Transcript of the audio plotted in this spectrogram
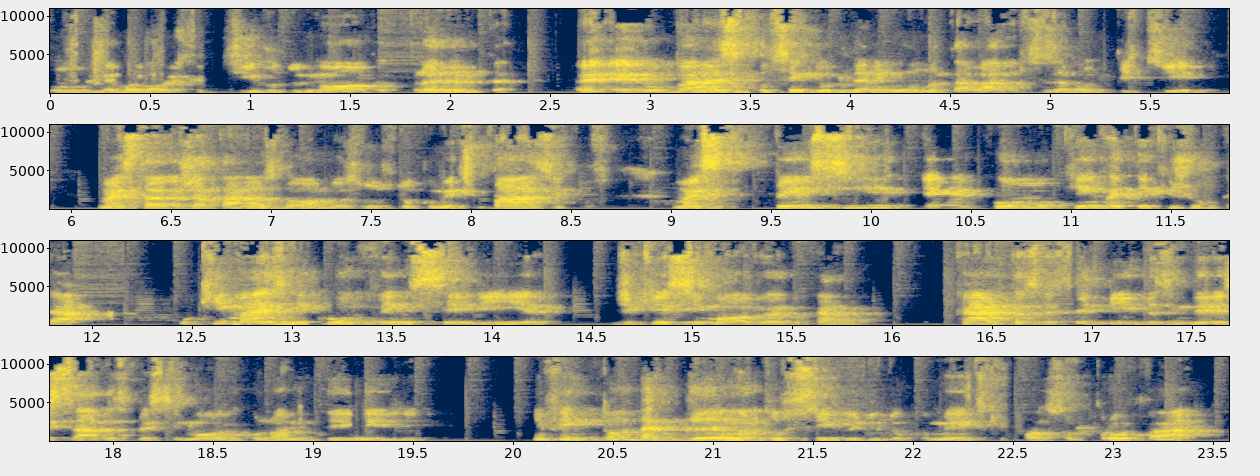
o memorial descritivo do imóvel, planta. É, é, o básico, sem dúvida nenhuma, está lá, não precisamos repetir, mas tá, já está nas normas, os documentos básicos. Mas pense é, como quem vai ter que julgar. O que mais me convenceria de que esse imóvel é do cara? Cartas recebidas, endereçadas para esse imóvel com o nome dele. Enfim, toda a gama possível de documentos que possam provar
